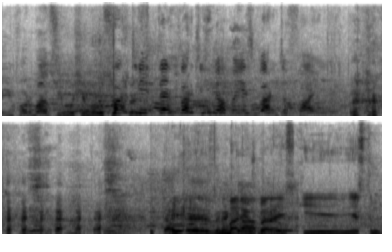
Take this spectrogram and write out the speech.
Informacji musimy usłyszeć. ten park linowy jest bardzo fajny. Tak jest, E, Mariusz. Barajski, jestem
